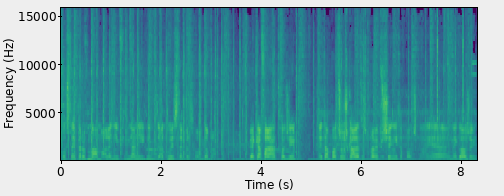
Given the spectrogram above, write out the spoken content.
Dwóch snajperów mam, ale nie, finalnie ich nie widzę. A tu jest snajper schowany, dobra. Wielka fala nadchodzi. No i tam paczuszka, ale to jest prawie przy nich ta paczka. Nie, najgorzej.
